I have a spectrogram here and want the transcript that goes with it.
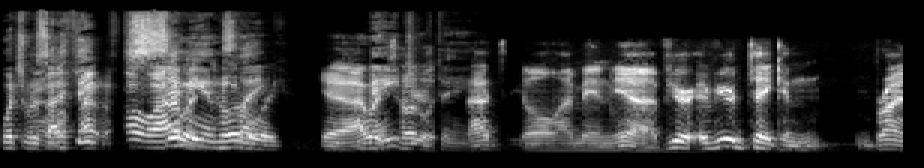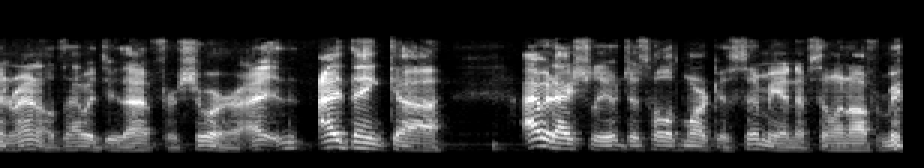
which was I think oh, I would Semien's totally. like yeah, I would totally. thing. That's deal. I mean, yeah, if you're if you're taking Bryan Reynolds, I would do that for sure. I I think uh, I would actually just hold Marcus Semien if someone offered me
